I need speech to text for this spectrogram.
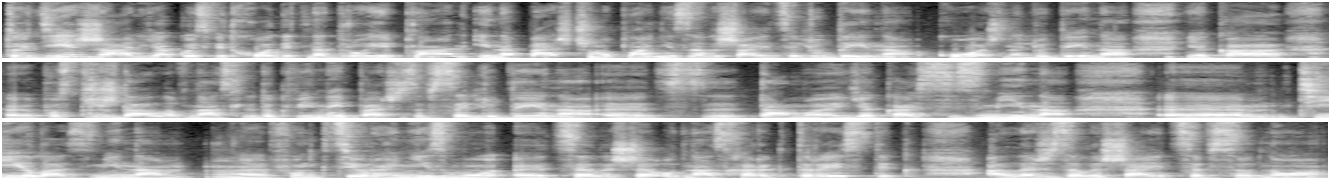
Тоді жаль якось відходить на другий план, і на першому плані залишається людина. Кожна людина, яка постраждала внаслідок війни, перш за все людина. Там якась зміна тіла, зміна функції організму це лише одна з характеристик, але ж залишається все одно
